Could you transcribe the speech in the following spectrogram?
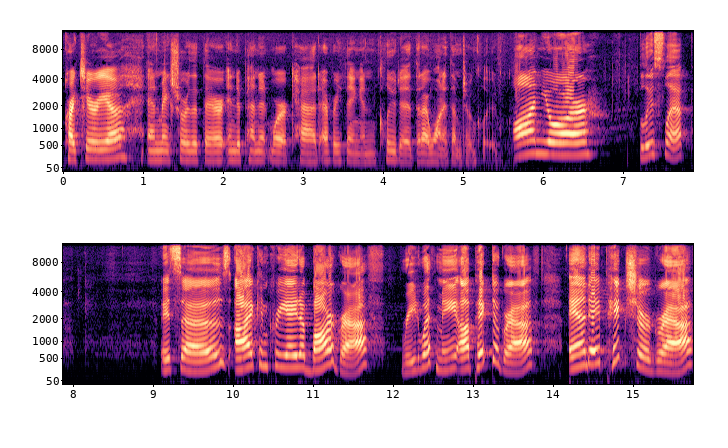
criteria and make sure that their independent work had everything included that I wanted them to include. On your blue slip, it says, I can create a bar graph, read with me, a pictograph, and a picture graph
